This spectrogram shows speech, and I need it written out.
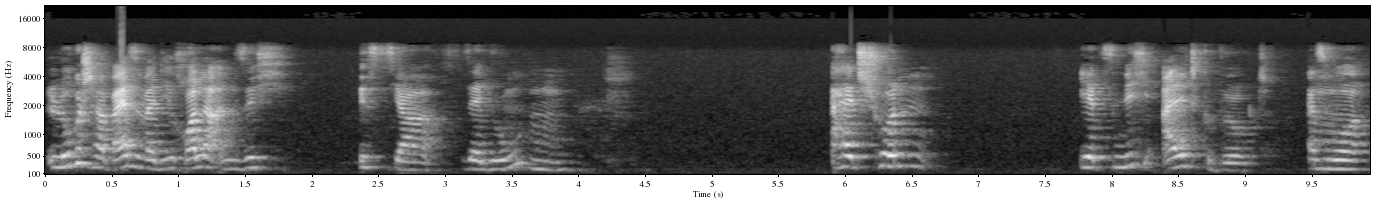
logischerweise, weil die Rolle an sich ist ja sehr jung, Hm. halt schon jetzt nicht alt gewirkt. Also Mhm.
